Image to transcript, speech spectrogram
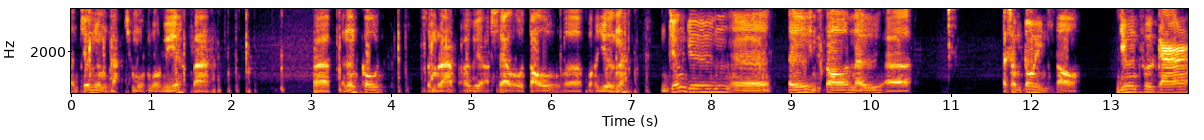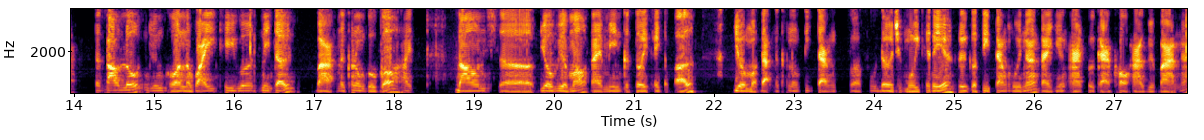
អញ្ចឹងខ្ញុំដាក់ឈ្មោះរបស់វាបាទបាទអានឹងកូដ សម្រាប់ឲ្យវា sell auto របស់យើងណាអញ្ចឹងយើងទៅ install នៅអឺសុំទោស install យើងធ្វើការទៅ download យើងគ្រាន់តែវាយ keyword នេះទៅ បាទនៅក្នុង Google ហើយ down យកវាមកដែលមានកតុយ XML យកមកដាក់នៅក្នុងទីតាំង folder ជាមួយគ្នាឬក៏ទីតាំងមួយណាដែលយើងអាចធ្វើការខុសហៅវាបានណា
